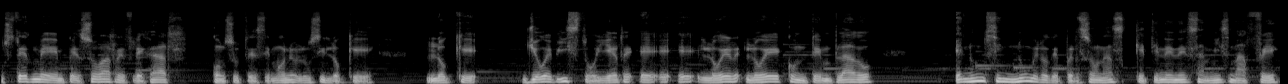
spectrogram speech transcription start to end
usted me empezó a reflejar con su testimonio, Lucy, lo que, lo que yo he visto y lo, lo, he, contemplado en un sinnúmero de personas que tienen esa misma fe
